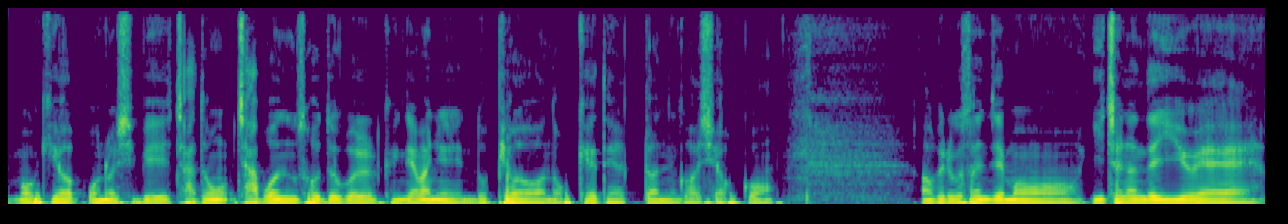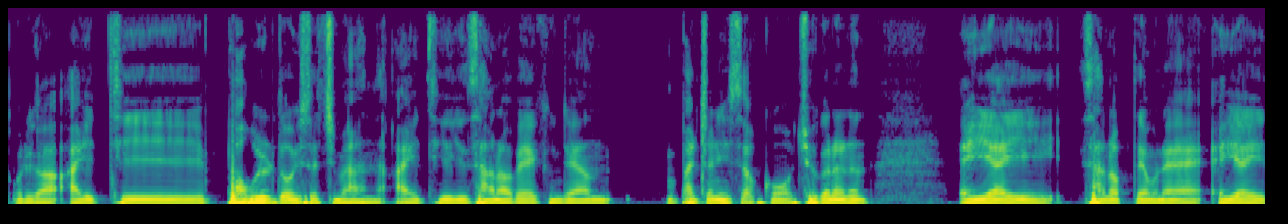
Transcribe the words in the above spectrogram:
뭐 기업 오너십이 자동 자본 소득을 굉장히 많이 높여 놓게 되었던 것이었고 어, 그리고서 이제 뭐 2000년대 이후에 우리가 IT 버블도 있었지만 IT 산업에 굉장한 발전이 있었고 최근에는 AI 산업 때문에 AI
